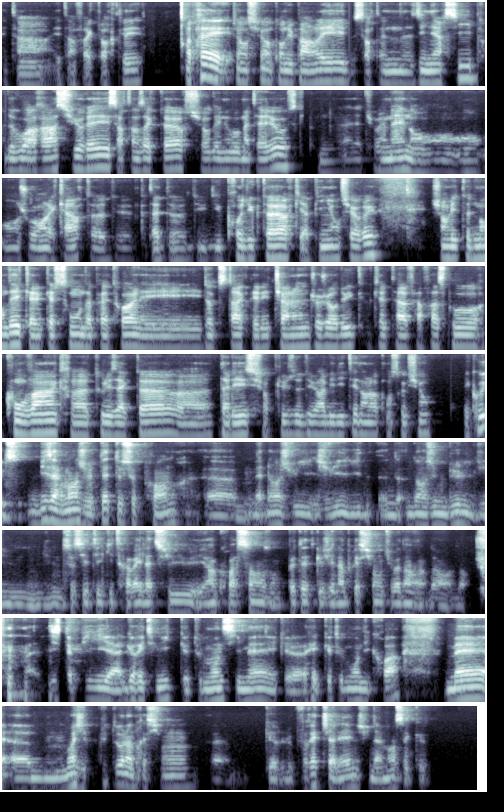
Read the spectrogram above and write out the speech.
est, un, est un facteur clé. Après, j'ai aussi entendu parler de certaines inerties, de devoir rassurer certains acteurs sur des nouveaux matériaux, ce qui est la nature humaine en, jouant les cartes peut-être du, producteur qui a pignon sur rue. J'ai envie de te demander quels, sont, d'après toi, les obstacles et les challenges aujourd'hui auxquels tu as à faire face pour convaincre tous les acteurs euh, d'aller sur plus de durabilité dans leur construction? Écoute, bizarrement, je vais peut-être te surprendre. Euh, maintenant, je vis, je vis dans une bulle d'une société qui travaille là-dessus et en croissance. Donc, peut-être que j'ai l'impression, tu vois, dans, dans, la dystopie algorithmique, que tout le monde s'y met et que, et que, tout le monde y croit. Mais euh, moi, j'ai plutôt l'impression euh, que le vrai challenge, finalement, c'est que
